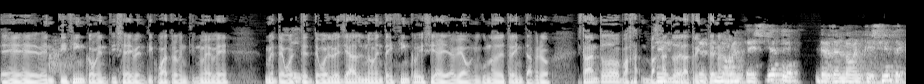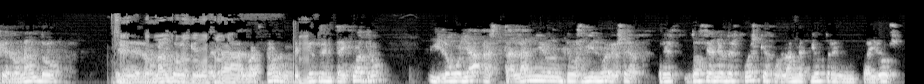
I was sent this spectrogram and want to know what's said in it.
eh, 25, 26, 24, 29. Me te, Sí. te, te vuelves ya al 95 y sí, ahí había alguno de 30, pero estaban todos baja- bajando Sí, de la Desde el treintena. ¿no? 97, desde el 97 que Ronaldo, Sí, eh, Ronaldo, Ronaldo, que Barcelona. era el Barcelona, metió Mm. 34 y luego ya hasta el año 2009, o sea, tres- 12 años después que Forlán metió 32.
